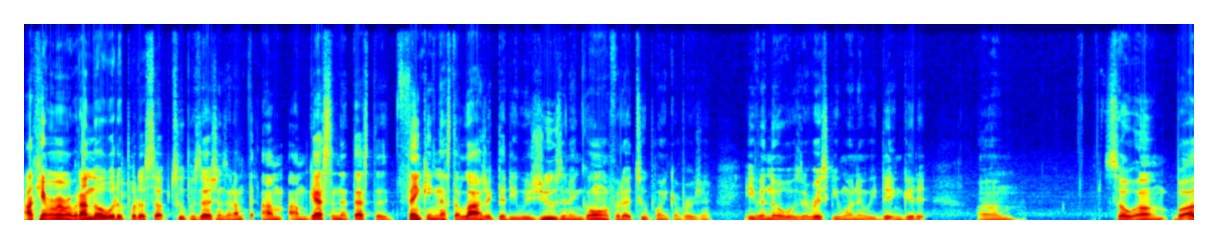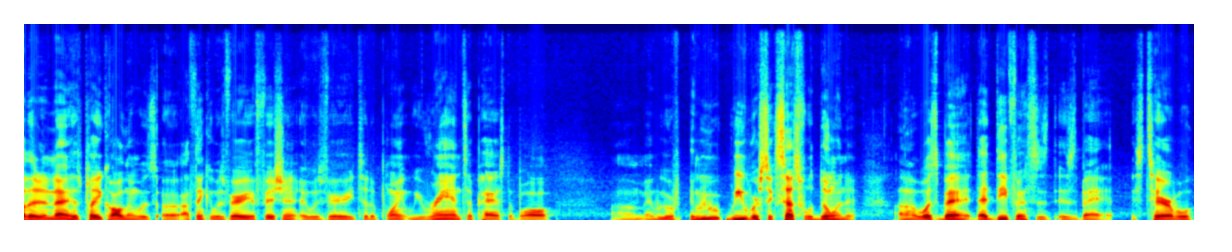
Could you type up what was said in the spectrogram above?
I can't remember, but I know it would have put us up two possessions, and I'm th- I'm I'm guessing that that's the thinking, that's the logic that he was using and going for that two point conversion, even though it was a risky one and we didn't get it. Um, so, um, but other than that, his play calling was, uh, I think it was very efficient. It was very to the point. We ran to pass the ball, um, and we were and we were, we were successful doing it. Uh, what's bad? That defense is is bad. It's terrible.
